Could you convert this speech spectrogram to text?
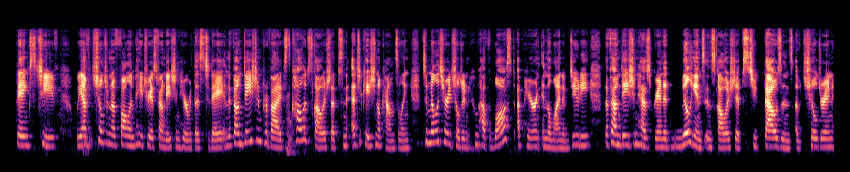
Thanks, Chief. We have Children of Fallen Patriots Foundation here with us today, and the foundation provides college scholarships and educational counseling to military children who have lost a parent in the line of duty. The foundation has granted millions in scholarships to thousands of children.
